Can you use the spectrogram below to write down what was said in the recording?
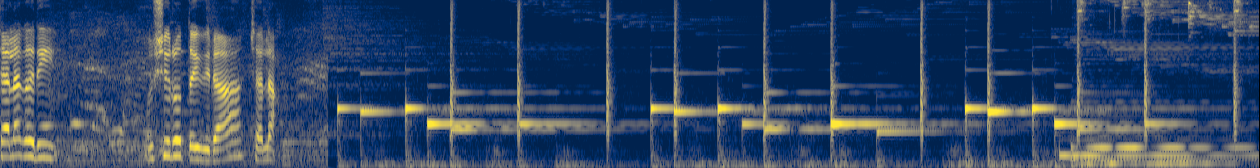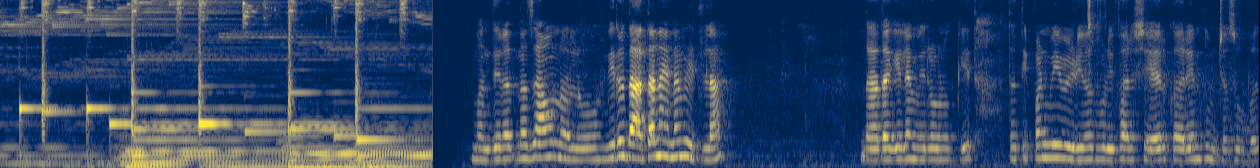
चला घरी. उशीर होतोय विरा. चला. मंदिरातनं जाऊन आलो. विरो दादा नाही ना भेटला? दादा गेल्या मिरवणुकीत. तर ती पण मी व्हिडिओ थोडीफार शेअर करेन तुमच्यासोबत.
